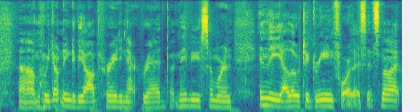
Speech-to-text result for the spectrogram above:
um, we don't need to be operating at red, but maybe somewhere in in the yellow to green for this. It's not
